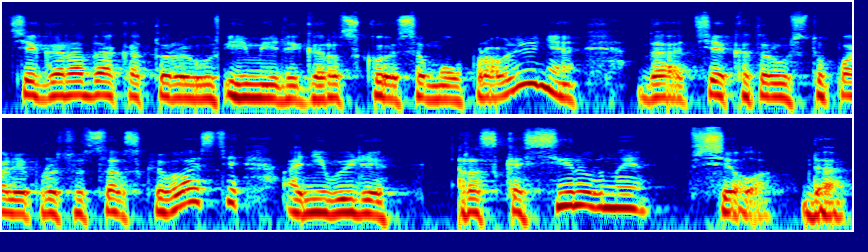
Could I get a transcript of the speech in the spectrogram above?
Те города, которые имели городское самоуправление, да, те, которые выступали против царской власти, они были раскассированы в села, да.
